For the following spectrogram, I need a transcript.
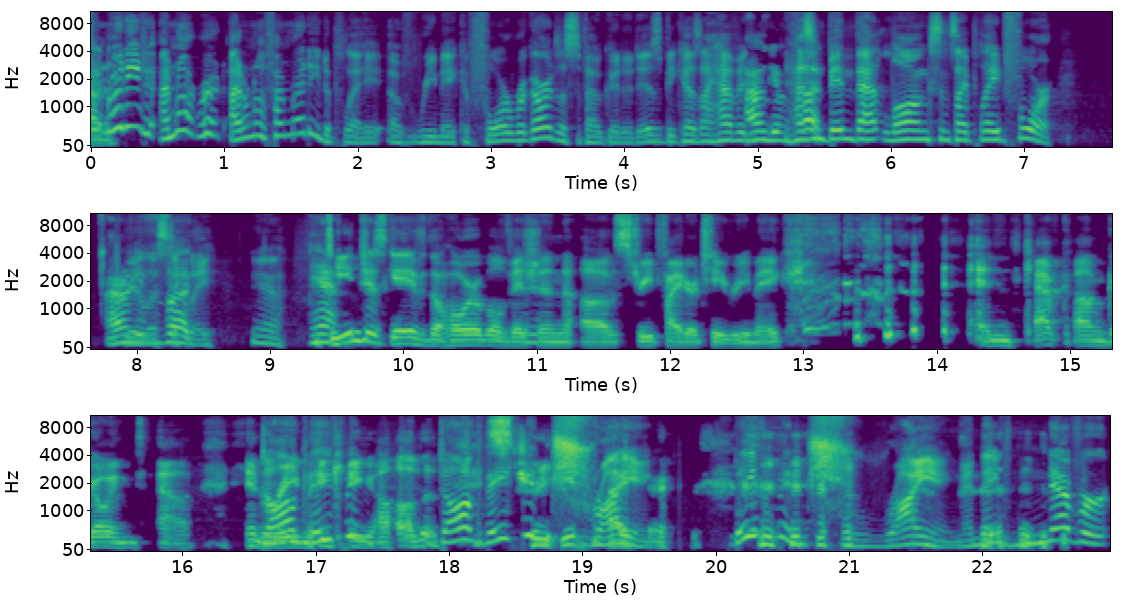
I'm God. ready. I'm not. Re- I don't know if I'm ready to play a remake of four, regardless of how good it is, because I haven't. I don't give it a hasn't fuck. been that long since I played four. I don't give a fuck. Yeah. Yeah. Dean just gave the horrible vision of Street Fighter 2 remake. and Capcom going down and Dog, they've remaking been- all the Dog, they've been trying. Fighter. They've been trying, and they've never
